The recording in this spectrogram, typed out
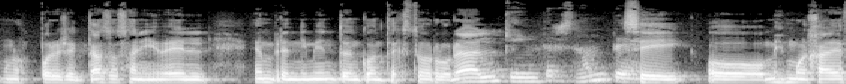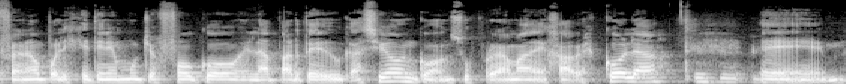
unos proyectazos a nivel emprendimiento en contexto rural. Qué interesante. Sí, o mismo el hub de Florianópolis, que tiene mucho foco en la parte de educación con sus programas de Hub Escola. Eh,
